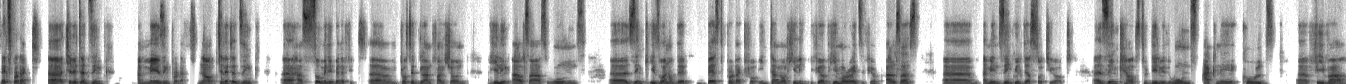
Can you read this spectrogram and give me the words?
Next product, uh, chelated zinc, amazing product. Now, chelated zinc uh, has so many benefits, um, prostate gland function, healing ulcers, wounds, uh, zinc is one of the best product for internal healing. If you have hemorrhoids, if you have ulcers, uh, I mean, zinc will just sort you out. Uh, zinc helps to deal with wounds, acne, colds, uh, fever,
